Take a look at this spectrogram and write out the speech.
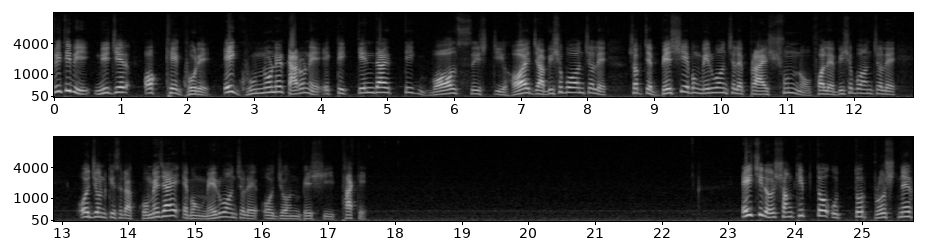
পৃথিবী নিজের অক্ষে ঘোরে। এই ঘূর্ণনের কারণে একটি কেন্দ্রাতিক বল সৃষ্টি হয়, যা বিষুব অঞ্চলে সবচেয়ে বেশি এবং মেরু অঞ্চলে প্রায় শূন্য। ফলে বিষুব অঞ্চলে ওজন কিছুটা কমে যায় এবং মেরু অঞ্চলে ওজন বেশি থাকে। এই ছিল সংক্ষিপ্ত উত্তর প্রশ্নের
